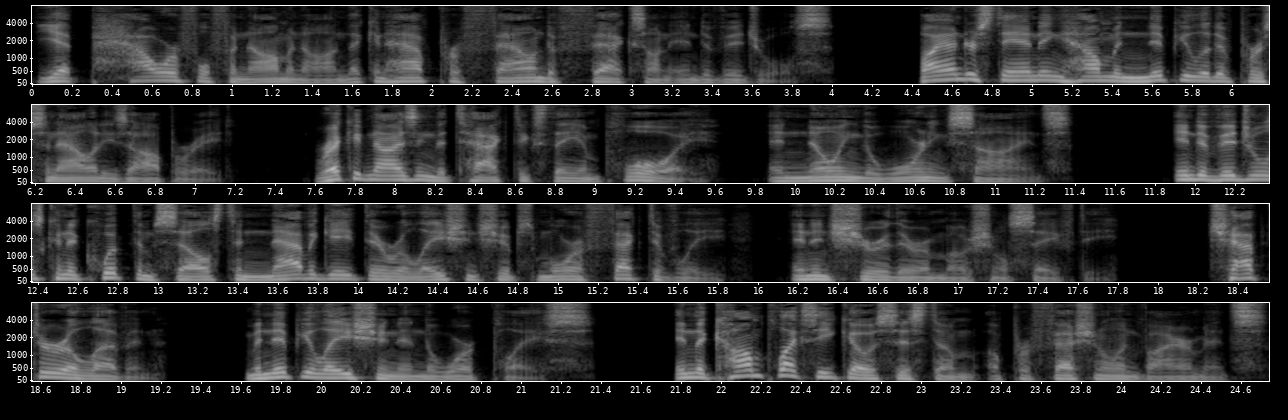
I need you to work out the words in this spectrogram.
yet powerful phenomenon that can have profound effects on individuals. By understanding how manipulative personalities operate, recognizing the tactics they employ, and knowing the warning signs, Individuals can equip themselves to navigate their relationships more effectively and ensure their emotional safety. Chapter 11 Manipulation in the Workplace In the complex ecosystem of professional environments,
